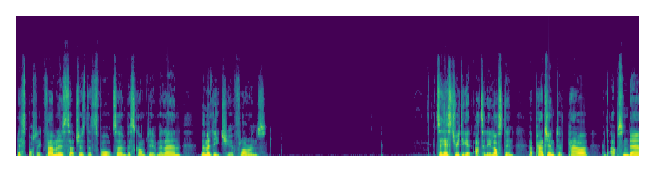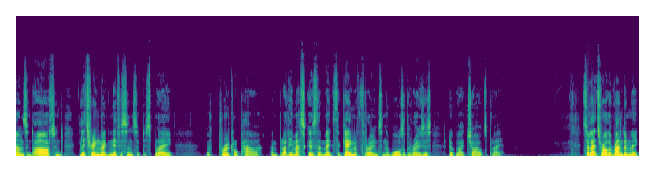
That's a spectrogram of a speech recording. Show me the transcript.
despotic families such as the Sforza and Visconti of Milan, the Medici of Florence. It's a history to get utterly lost in, a pageant of power and ups and downs and art and glittering magnificence of display, of brutal power and bloody massacres that makes the Game of Thrones and the Wars of the Roses look like child's play. So let's rather randomly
